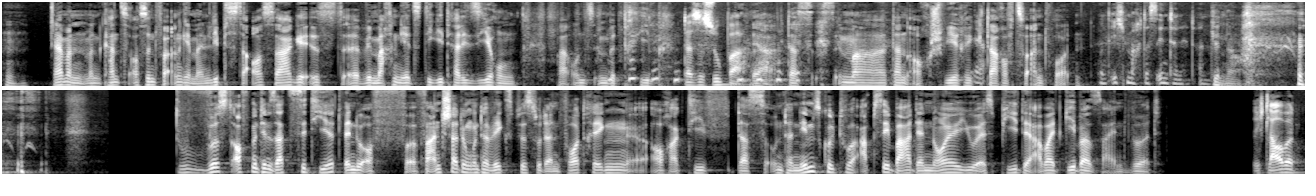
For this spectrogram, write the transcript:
Hm. Ja, man, man kann es auch sinnvoll angehen. Meine liebste Aussage ist, äh, wir machen jetzt Digitalisierung bei uns im Betrieb. Das ist super. Ja, das ist immer dann auch schwierig, ja. darauf zu antworten. Und ich mache das Internet an. Genau. Du wirst oft mit dem Satz zitiert, wenn du auf Veranstaltungen unterwegs bist oder in Vorträgen äh, auch aktiv, dass Unternehmenskultur absehbar der neue USP der Arbeitgeber sein wird. Ich glaube,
